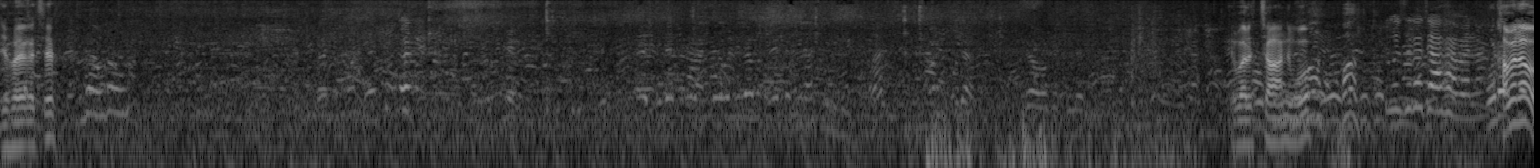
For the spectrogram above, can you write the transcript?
যে হয়ে গেছে। এবারে চা নেব। খাবে না খাবে না ও?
